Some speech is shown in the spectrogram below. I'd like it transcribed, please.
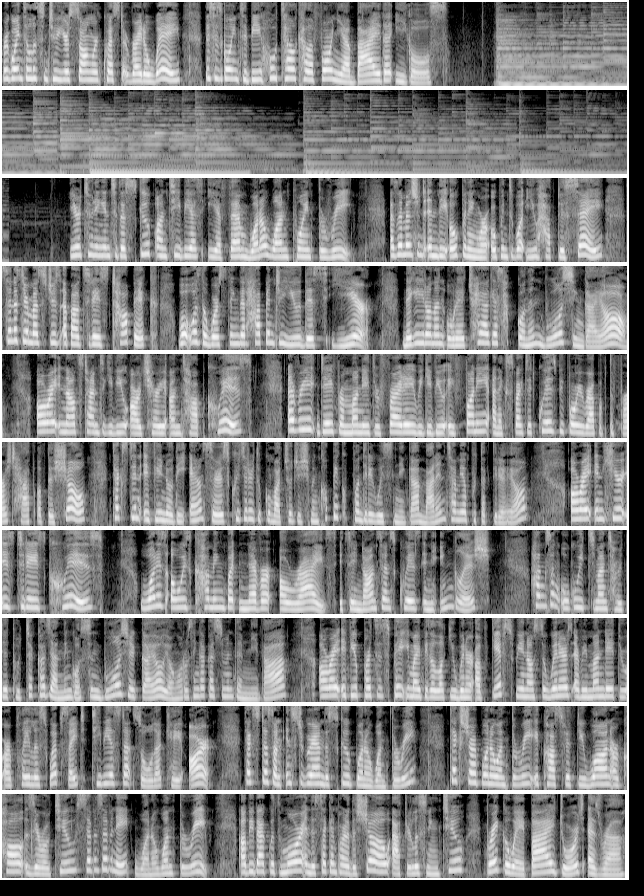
We're going to listen to your song request right away. This is going to be Hotel California by the Eagles. You're tuning into the scoop on TBS EFM 101.3. As I mentioned in the opening, we're open to what you have to say. Send us your messages about today's topic. What was the worst thing that happened to you this year? 내게 일어난 올해 최악의 사건은 무엇인가요? Alright, now it's time to give you our cherry on top quiz. Every day from Monday through Friday, we give you a funny, unexpected quiz before we wrap up the first half of the show. Text in if you know the answers. 퀴즈를 듣고 맞춰주시면 커피 쿠폰 드리고 있으니까 많은 참여 부탁드려요. Alright, and here is today's quiz. What is always coming but never arrives? It's a nonsense quiz in English. 항상 오고 있지만 절대 도착하지 않는 것은 무엇일까요? 영어로 생각하시면 됩니다. Alright, if you participate, you might be the lucky winner of gifts. We announce the winners every Monday through our playlist website, tbs.seoul.kr. Text us on Instagram, the scoop 1013. Text sharp 1013, it costs 51, or call 02 778 1013. I'll be back with more in the second part of the show after listening to Breakaway by George Ezra.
